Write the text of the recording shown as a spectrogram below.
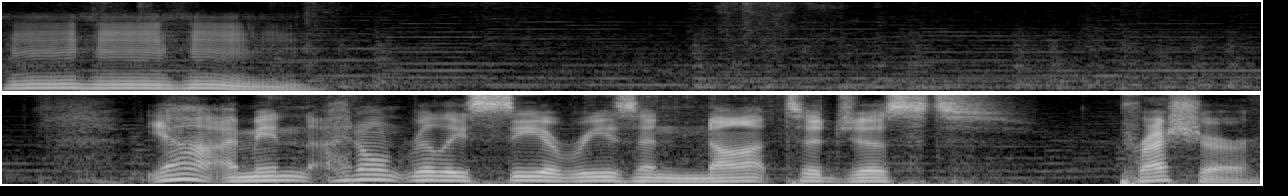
hmm, hmm, hmm. Yeah, I mean, I don't really see a reason not to just pressure.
